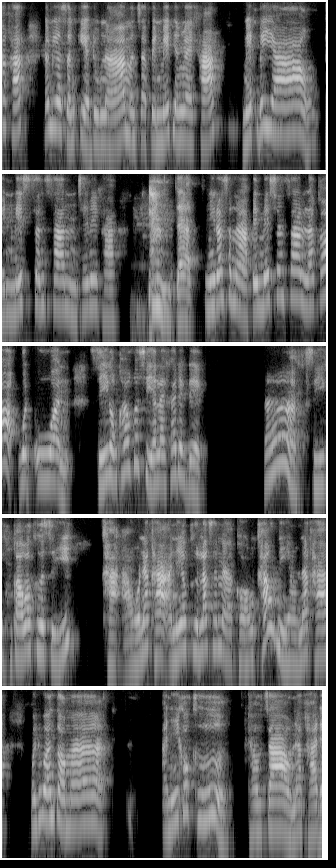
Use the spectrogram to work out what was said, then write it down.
นะคะนักเรียนสังเกตดูนะ มันจะเป็นเม็ดยังไงคะ เม็ดไม่ยาว เป็นเม็ดสั้น ๆ ใช่ไหมคะ แต่มีลักษณะเป็นเม็ดสั้น ๆ แล้วก็อ้วนๆ สีของเขาคือสีอะไรคะเด็กๆ อ่าสีของเขาก็คือสีขาวนะคะ อันนี้ก็คือลักษณะของข้าวเหนียวนะคะ มาดูอันต่อมา อันนี้ก็คือข้าวเจ้านะคะเ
